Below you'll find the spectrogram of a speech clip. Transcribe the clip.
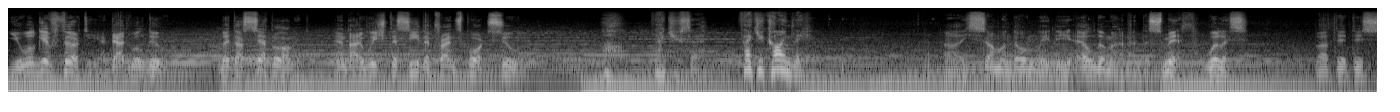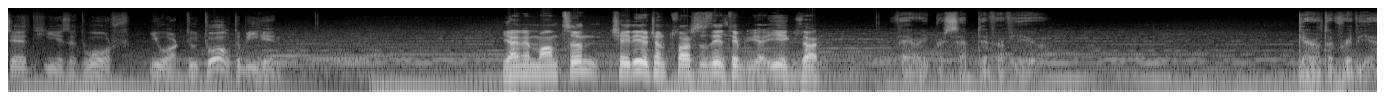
you will give 30, and that will do. Let us settle on it, and I wish to see the transport soon. Oh, thank you, sir. Thank you kindly. I summoned only the ealdorman and the smith, Willis. But it is said he is a dwarf. You are too tall to be him. Yani mantığın şey değil hocam tutarsız değil. Tebrik ya, iyi güzel. Very perceptive of you. Geralt of Rivia,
